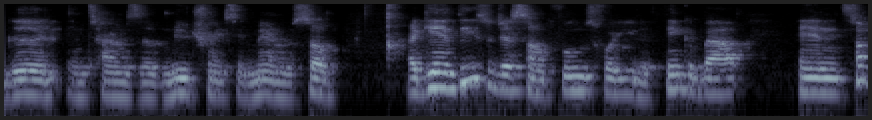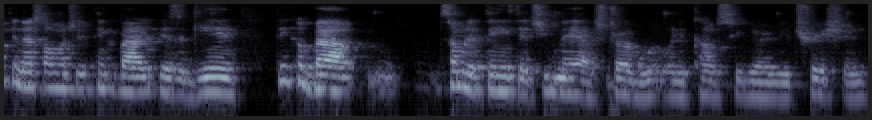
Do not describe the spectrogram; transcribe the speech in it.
good in terms of nutrients and minerals. So again, these are just some foods for you to think about. And something else I want you to think about is again, think about some of the things that you may have struggled with when it comes to your nutrition.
